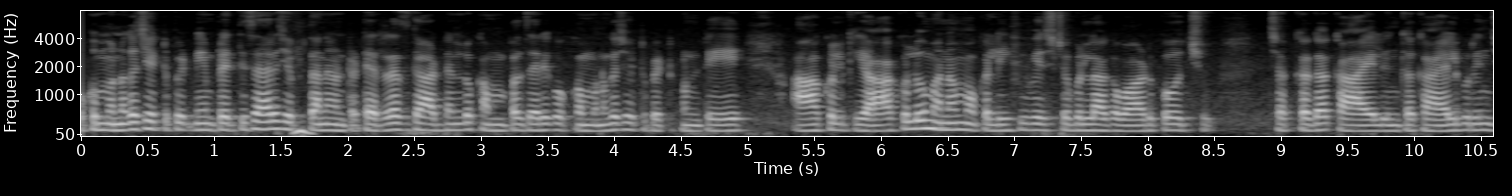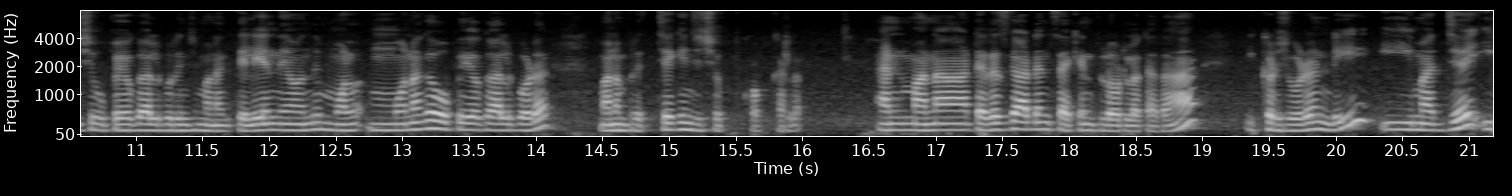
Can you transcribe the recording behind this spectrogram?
ఒక మునగ చెట్టు పెట్టి నేను ప్రతిసారి చెప్తానే ఉంటాను టెర్రస్ గార్డెన్లో కంపల్సరీగా ఒక మునగ చెట్టు పెట్టుకుంటే ఆకులకి ఆకులు మనం ఒక లీఫీ వెజిటబుల్ లాగా వాడుకోవచ్చు. చక్కగా కాయలు ఇంకా కాయల గురించి ఉపయోగాల గురించి మనకు తెలియంది ఏముంది మునగ ఉపయోగాలు కూడా మనం ప్రత్యేకించి చెప్పుకోగల అండ్ మన టెర్రస్ గార్డెన్ సెకండ్ ఫ్లోర్లో కదా ఇక్కడ చూడండి ఈ మధ్య ఈ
